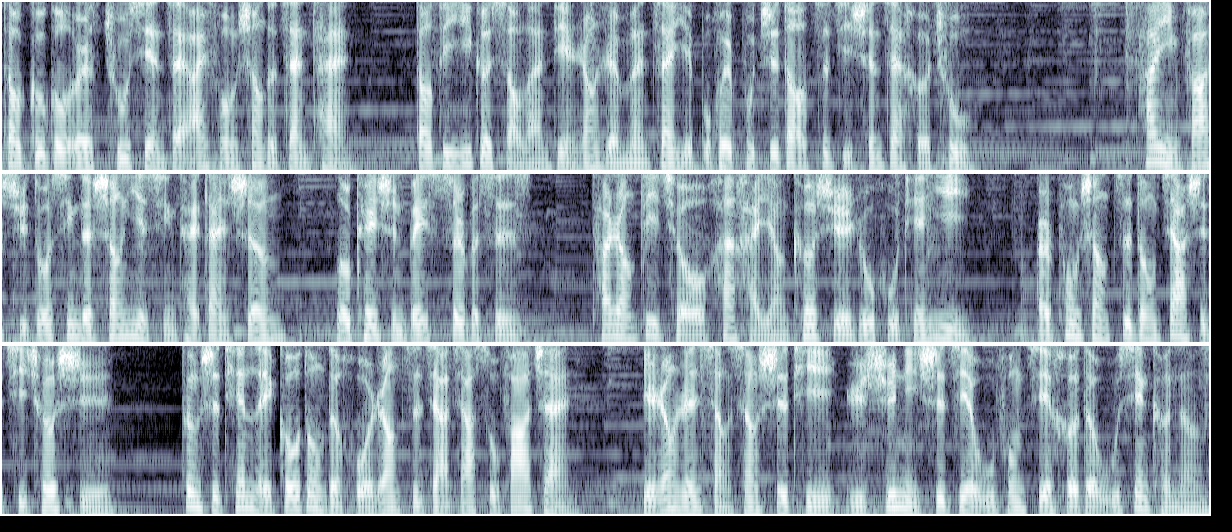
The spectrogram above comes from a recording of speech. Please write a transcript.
到 Google Earth 出现在 iPhone 上的赞叹，到第一个小蓝点让人们再也不会不知道自己身在何处。它引发许多新的商业形态诞生，location-based services。它让地球和海洋科学如虎添翼，而碰上自动驾驶汽车时，更是天雷勾动的火，让自驾加速发展，也让人想象实体与虚拟世界无缝结合的无限可能。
